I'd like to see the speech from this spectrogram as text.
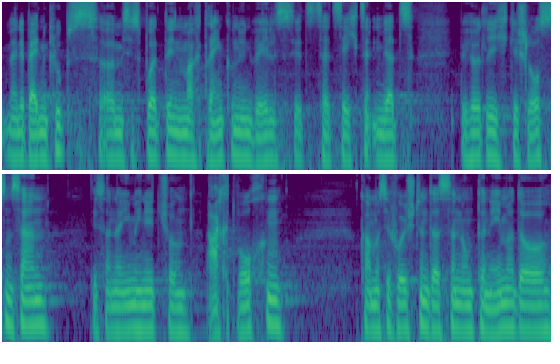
meine beiden Clubs, äh, Mrs. Sporty in Machtrenk und in Wales, jetzt seit 16. März behördlich geschlossen sind, die sind ja immerhin jetzt schon acht Wochen, kann man sich vorstellen, dass es einem Unternehmer da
